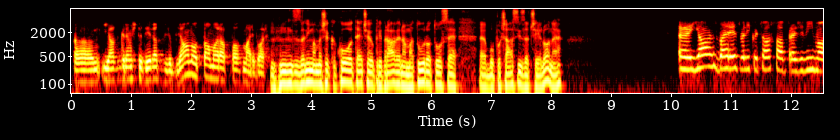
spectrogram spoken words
Um, jaz grem študirati v Ljubljano, Tamara pa v Maribor. Uh mhm, -huh. Zanima me še, kako tečejo priprave na maturo, to se eh, bo počasi začelo, ne? Uh, ja, zdaj res veliko časa preživimo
